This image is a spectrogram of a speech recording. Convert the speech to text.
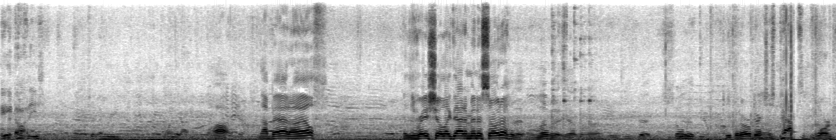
Eight hotties to every one guy. Wow. Not bad, huh, Elf? There's a ratio like that in Minnesota? Loving it. I'm loving it. Yeah. Uh-huh. This is good. So many. Keep it herbal. Just packs of four and five.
